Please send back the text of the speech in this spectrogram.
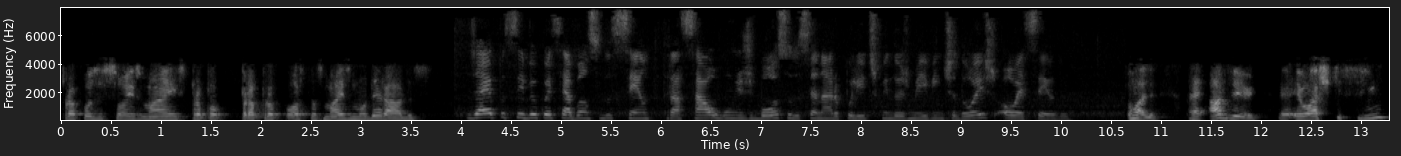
para posições mais, para propostas mais moderadas. Já é possível, com esse avanço do centro, traçar algum esboço do cenário político em 2022 ou é cedo? Olha, é, a ver, é, eu acho que sim,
